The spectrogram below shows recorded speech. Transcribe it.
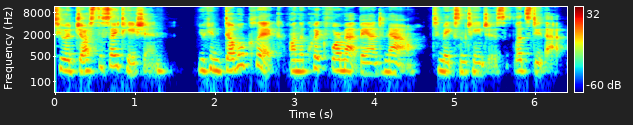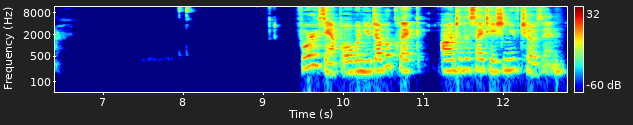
to adjust the citation, you can double click on the quick format band now to make some changes. Let's do that. For example, when you double click onto the citation you've chosen,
